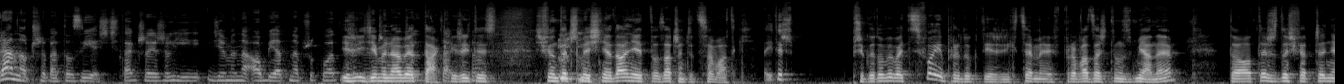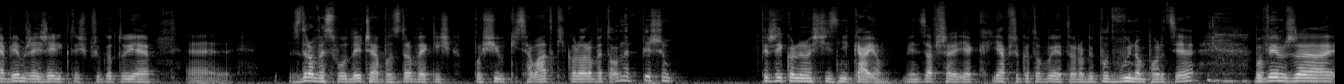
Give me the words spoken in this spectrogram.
rano trzeba to zjeść, tak? Że jeżeli idziemy na obiad na przykład... Jeżeli idziemy czy- na obiad, czy- tak. Jeżeli to jest świąteczne śniadanie, to zacząć od sałatki. No i też przygotowywać swoje produkty, jeżeli chcemy wprowadzać tą zmianę, to też z doświadczenia wiem, że jeżeli ktoś przygotuje e, zdrowe słodycze albo zdrowe jakieś posiłki, sałatki kolorowe, to one w pierwszym w pierwszej kolejności znikają, więc zawsze jak ja przygotowuję, to robię podwójną porcję, bo wiem, że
